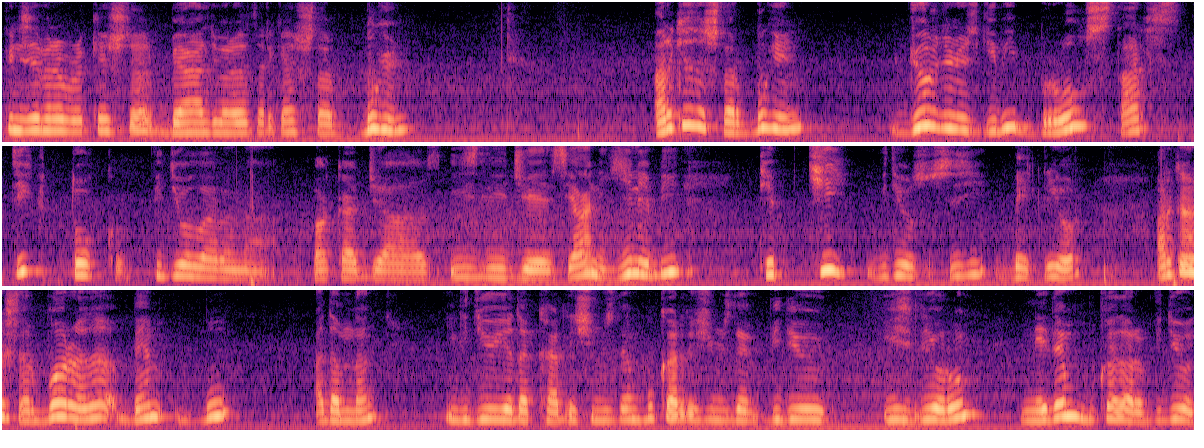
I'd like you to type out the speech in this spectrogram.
Hepinize merhaba arkadaşlar. Ben Aldi arkadaşlar. Bugün Arkadaşlar bugün gördüğünüz gibi Brawl Stars TikTok videolarına bakacağız, izleyeceğiz. Yani yine bir tepki videosu sizi bekliyor. Arkadaşlar bu arada ben bu adamdan video ya da kardeşimizden bu kardeşimizden videoyu izliyorum. Neden bu kadar video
